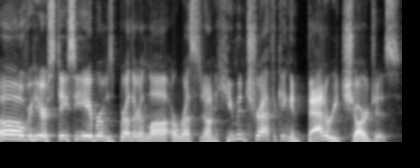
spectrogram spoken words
Oh, over here, Stacey Abrams' brother in law arrested on human trafficking and battery charges.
